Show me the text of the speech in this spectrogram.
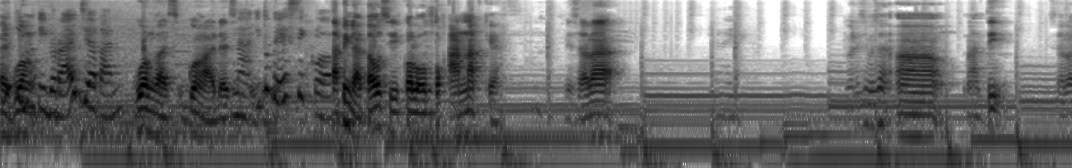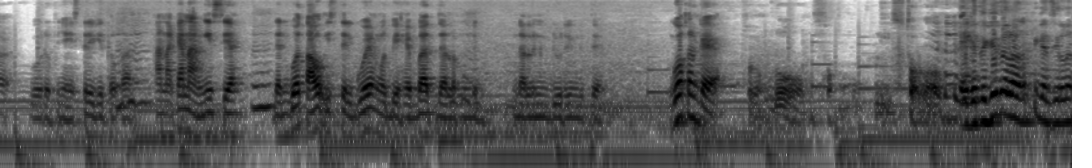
Eh, dia gua- tidur tidur aja kan. Gua nggak sih gua nggak ada sih. Nah itu basic loh. Tapi nggak tahu sih kalau untuk anak ya. Misalnya gimana sih misalnya eh, nanti misalnya gue udah punya istri gitu kan anaknya nangis ya Mhm. dan gue tahu istri gue yang lebih hebat dalam dalam tidurin gitu ya gue kan kayak tolong dong please tolong kayak gitu gitu loh ngerti gak sih lo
